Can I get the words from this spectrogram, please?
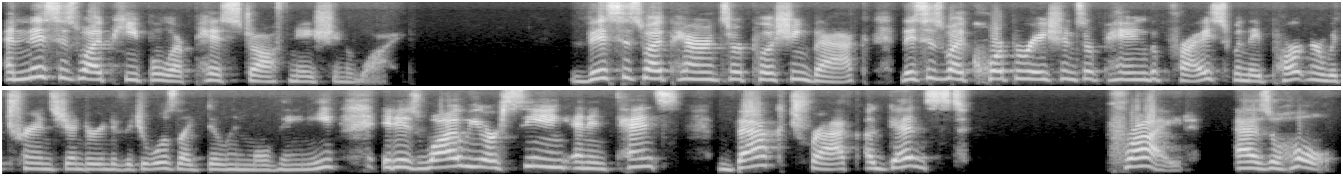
And this is why people are pissed off nationwide. This is why parents are pushing back. This is why corporations are paying the price when they partner with transgender individuals like Dylan Mulvaney. It is why we are seeing an intense backtrack against pride as a whole.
